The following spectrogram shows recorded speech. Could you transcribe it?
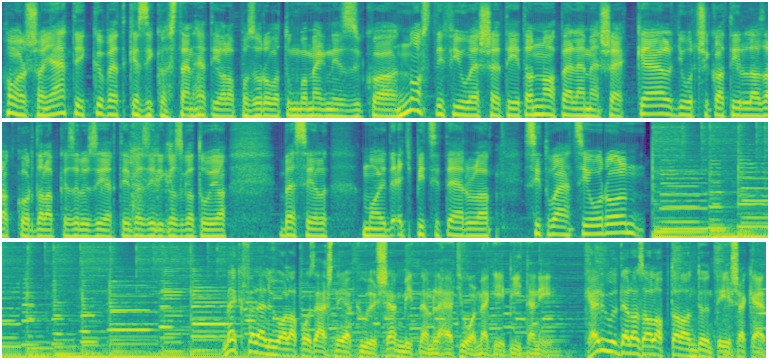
Hamarosan játék következik, aztán heti alapozó rovatunkban megnézzük a Nostifiu esetét a napelemesekkel. Gyurcsik Attila, az Akkord alapkezelő ZRT vezérigazgatója beszél majd egy picit erről a szituációról. Megfelelő alapozás nélkül semmit nem lehet jól megépíteni. Kerüld el az alaptalan döntéseket.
